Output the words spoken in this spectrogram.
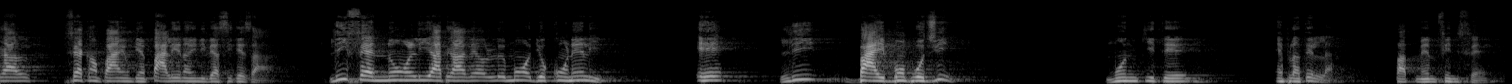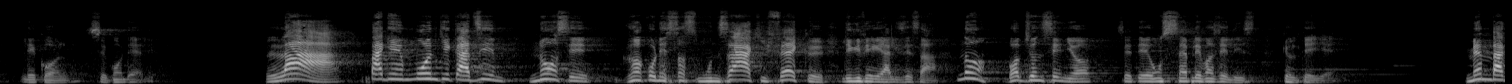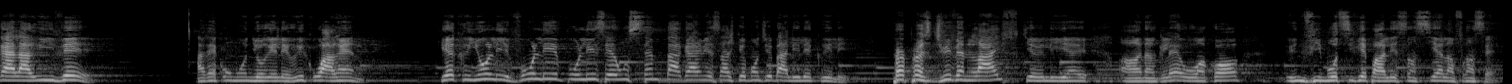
faire campagne ou bien parler dans l'université. Li fait non li à travers le monde yo connaît li. Et li bail bon produit. Moun qui était implanté là, pas même fin fait l'école secondaire. Là, pas de monde qui a dit, non, c'est grand connaissance Mounza qui fait que les réaliser ça. Non, Bob John Senior, c'était un simple évangéliste que le hier. Même bagarre l'arrivée avec un monde les Rick Warren qui écrit un livre, un livre pour lui c'est un simple bagage message que mon Dieu va lire écrit. Purpose Driven Life qui est lié en anglais ou encore une vie motivée par l'essentiel en français.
